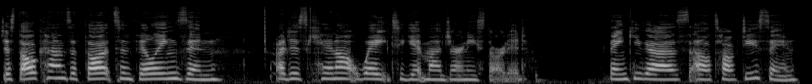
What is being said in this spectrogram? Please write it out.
just all kinds of thoughts and feelings and I just cannot wait to get my journey started. Thank you guys. I'll talk to you soon.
